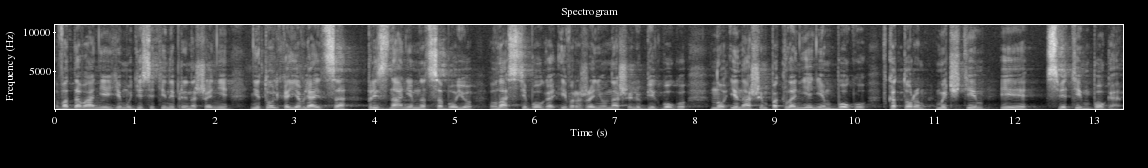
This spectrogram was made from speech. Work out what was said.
в отдавании Ему десятины приношений, не только является признанием над собою власти Бога и выражением нашей любви к Богу, но и нашим поклонением Богу, в котором мы чтим и святим Бога.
